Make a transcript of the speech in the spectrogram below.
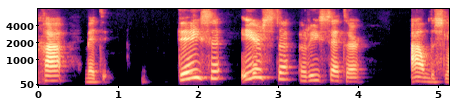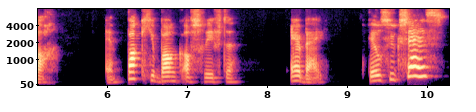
Ga met deze eerste resetter aan de slag en pak je bankafschriften erbij. Veel succes!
